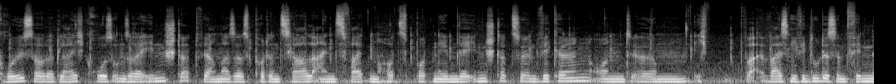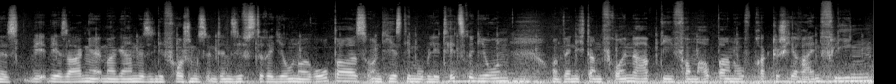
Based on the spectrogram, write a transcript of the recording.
größer oder gleich groß unserer Innenstadt. Wir haben also das Potenzial, einen zweiten Hotspot neben der Innenstadt zu entwickeln. Und ähm, ich weiß nicht, wie du das empfindest. Wir, wir, sagen ja immer gern, wir sind die forschungsintensivste Region Europas und hier ist die Mobilitätsregion. Mhm. Und wenn ich dann Freunde habe, die vom Hauptbahnhof praktisch hier reinfliegen,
